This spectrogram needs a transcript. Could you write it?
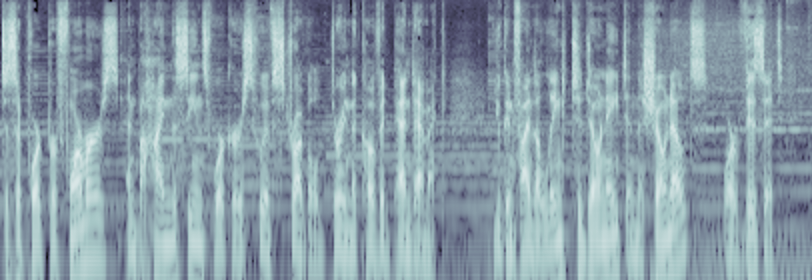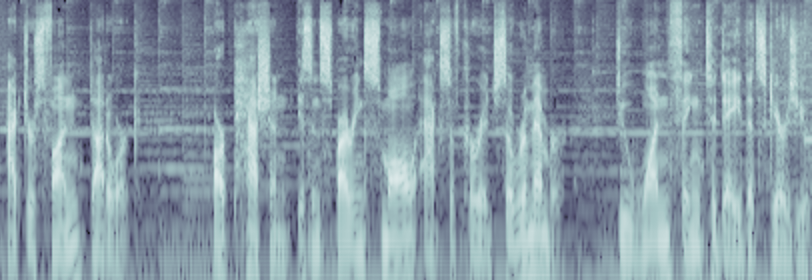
to support performers and behind the scenes workers who have struggled during the COVID pandemic. You can find a link to donate in the show notes or visit actorsfund.org. Our passion is inspiring small acts of courage, so remember, do one thing today that scares you.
